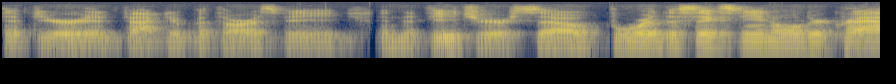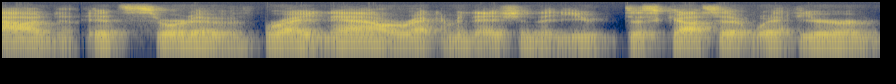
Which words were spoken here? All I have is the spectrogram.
if you're infected with RSV in the future. So for the 60 and older crowd, it's sort of right now a recommendation that you discuss it with your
